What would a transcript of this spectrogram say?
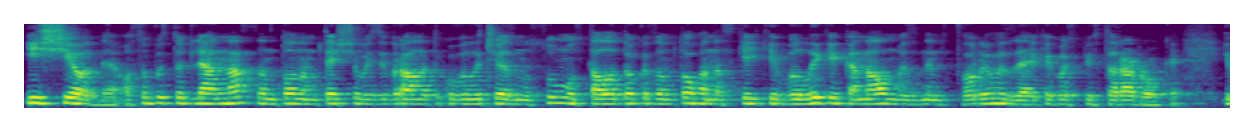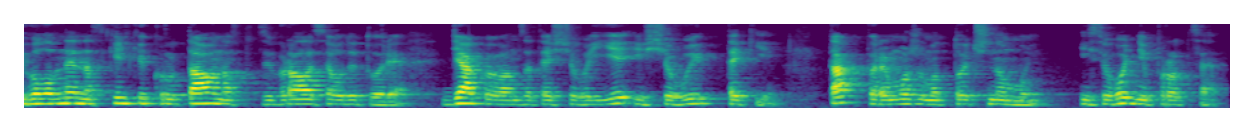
І ще одне особисто для нас з Антоном, те, що ви зібрали таку величезну суму, стало доказом того, наскільки великий канал ми з ним створили за якихось півтора роки. І головне, наскільки крута у нас тут зібралася аудиторія. Дякую вам за те, що ви є, і що ви такі. Так переможемо точно ми. І сьогодні про це.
